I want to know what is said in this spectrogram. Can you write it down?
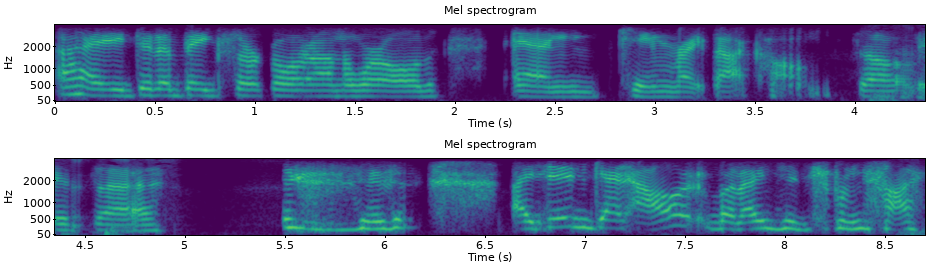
I did a big circle around the world and came right back home. So it's uh, I did get out, but I did come back,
